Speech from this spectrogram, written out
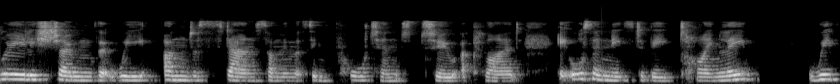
really showing that we understand something that's important to a client. It also needs to be timely. We've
